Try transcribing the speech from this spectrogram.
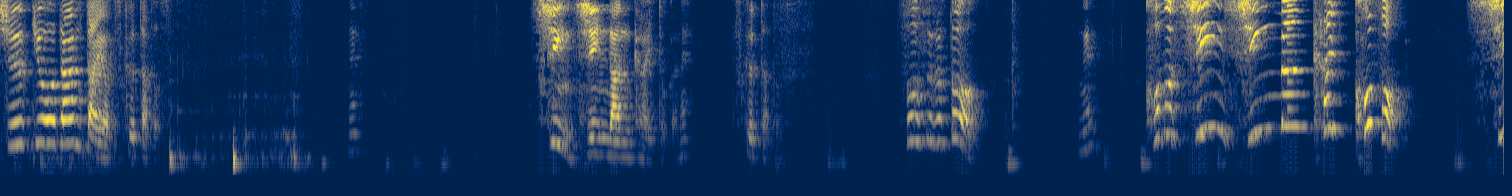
宗教団体を作ったとする。ね。新親鸞会とかね、作ったとする。そうすると、ね、この新親鸞会こそ、真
